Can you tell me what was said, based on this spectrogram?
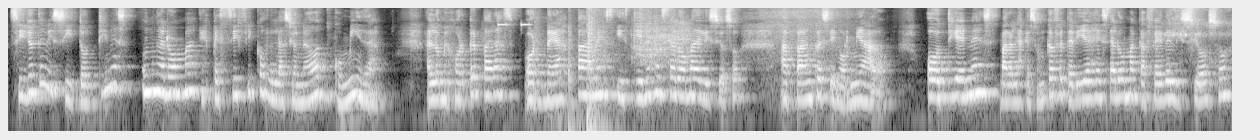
Si yo te visito, tienes un aroma específico relacionado a tu comida. A lo mejor preparas, horneas panes y tienes ese aroma delicioso a pan recién horneado. O tienes, para las que son cafeterías, ese aroma café delicioso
